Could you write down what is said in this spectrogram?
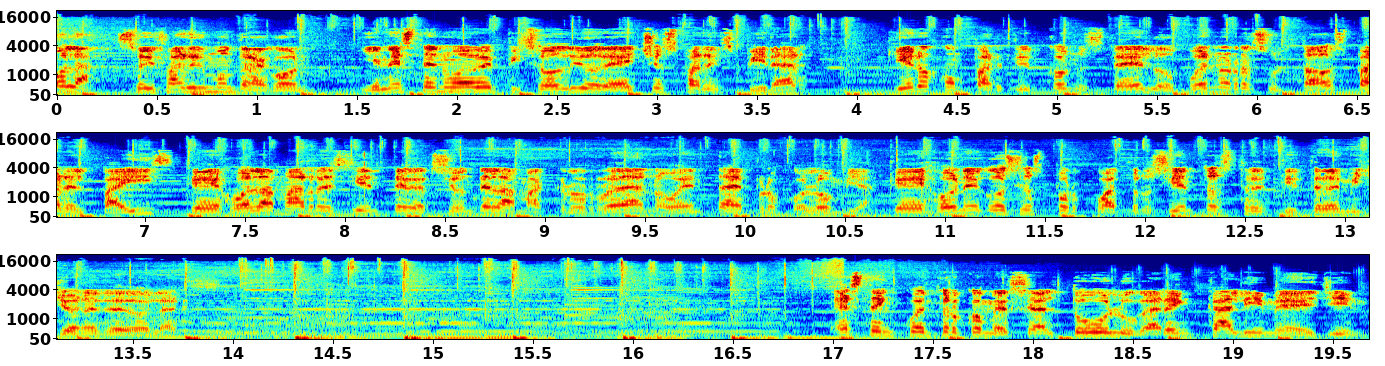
Hola, soy Farid Mondragón y en este nuevo episodio de Hechos para Inspirar quiero compartir con ustedes los buenos resultados para el país que dejó la más reciente versión de la macrorueda 90 de Procolombia, que dejó negocios por 433 millones de dólares. Este encuentro comercial tuvo lugar en Cali y Medellín,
